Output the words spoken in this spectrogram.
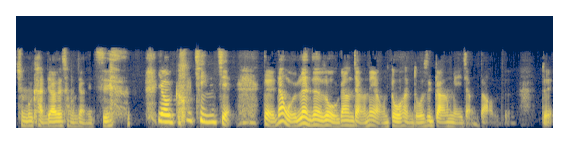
全部砍掉再重讲一次，有够精简。对，但我认真的说，我刚刚讲的内容多很多，是刚刚没讲到的。对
